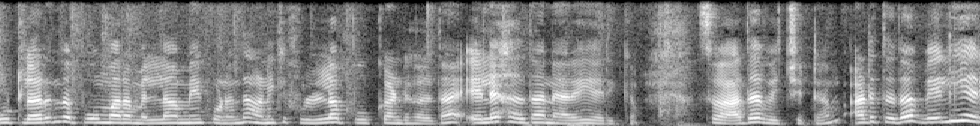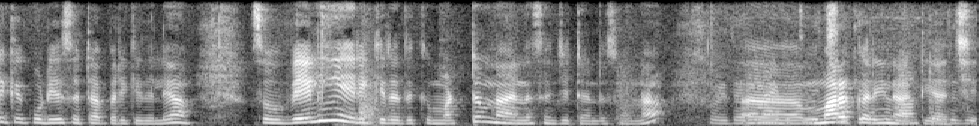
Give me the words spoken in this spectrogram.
வீட்டில் இருந்த பூமரம் எல்லாமே கொண்டு வந்து அன்றைக்கி ஃபுல்லாக பூக்காண்டுகள் தான் இலைகள் தான் நிறைய இருக்கும். ஸோ அதை வச்சுட்டேன். அடுத்ததாக வெளியே இருக்கக்கூடிய செட்டப் இருக்குது இல்லையா? ஸோ வெளியே இருக்கிறதுக்கு மட்டும் நான் என்ன செஞ்சிட்டேன்னு சொன்னால் மரக்கறி நாட்டியாச்சு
